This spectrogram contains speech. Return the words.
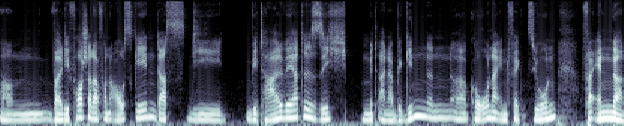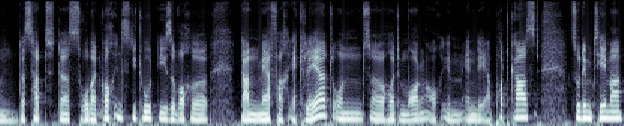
ähm, weil die Forscher davon ausgehen, dass die Vitalwerte sich mit einer beginnenden äh, Corona-Infektion verändern. Das hat das Robert Koch Institut diese Woche dann mehrfach erklärt und äh, heute Morgen auch im NDR Podcast zu dem Thema.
